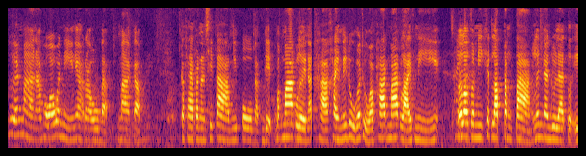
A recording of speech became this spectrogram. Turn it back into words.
เพื่อนๆมานะ เพราะว่าวันนี้เนี่ยเราแบบมากับกาแฟปานันชิตา มีโปรแบบเด็ดมากๆเลยนะคะ ใครไม่ดูก็ถือว่าพลาดมากไลฟ์นี้ ใช่แล้วเราจะมีเคล็ดลับต่างๆ เรื่องการดูแลตัวเอ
